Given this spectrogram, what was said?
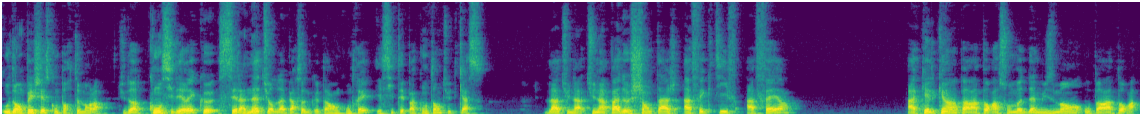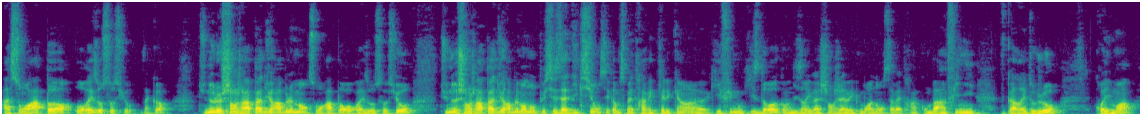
ou d'empêcher ce comportement-là. Tu dois considérer que c'est la nature de la personne que tu as rencontrée, et si t'es pas content, tu te casses. Là, tu n'as tu n'as pas de chantage affectif à faire à quelqu'un par rapport à son mode d'amusement ou par rapport à son rapport aux réseaux sociaux, d'accord? Tu ne le changeras pas durablement, son rapport aux réseaux sociaux, tu ne changeras pas durablement non plus ses addictions, c'est comme se mettre avec quelqu'un euh, qui fume ou qui se drogue en disant il va changer avec moi, non, ça va être un combat infini, vous perdrez toujours, croyez-moi.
